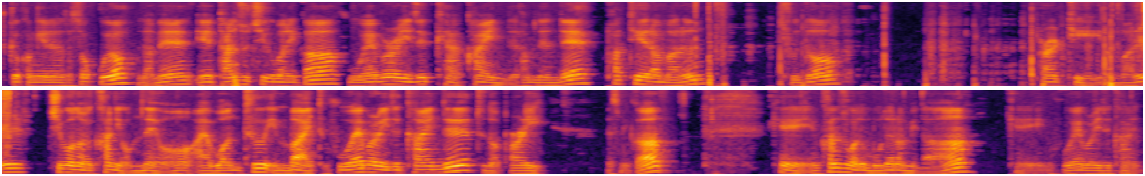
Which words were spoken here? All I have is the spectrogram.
주격 관계 되면서 썼고요. 그 다음에 얘 단수 취급하니까 whoever is kind 하면 되는데 파티에란 말은 to the party 이런 말을 집어넣을 칸이 없네요. I want to invite whoever is kind to the party. 됐습니까? 오케이. 칸수가 좀 모자랍니다. 오케이. whoever is kind.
